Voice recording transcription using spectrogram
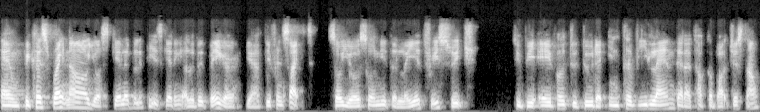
And because right now your scalability is getting a little bit bigger, you have different sites. So you also need the layer three switch to be able to do the inter-VLAN that I talked about just now.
